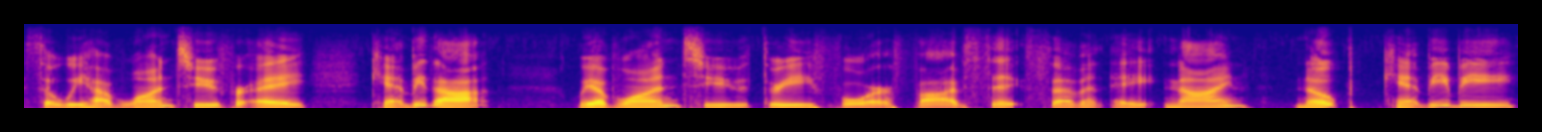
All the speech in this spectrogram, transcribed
So we have 1, 2 for A, can't be that. We have 1, 2, 3, 4, 5, 6, 7, 8, 9. Nope, can't be B.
